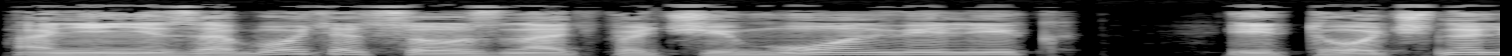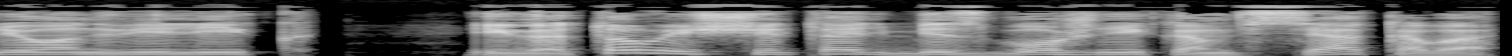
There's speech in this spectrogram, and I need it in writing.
они не заботятся узнать, почему он велик, и точно ли он велик, и готовы считать безбожником всякого,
